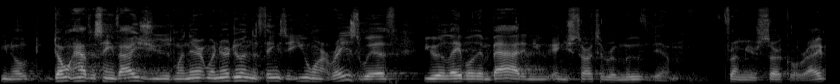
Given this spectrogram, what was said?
you know, don't have the same values you use, when they're, when they're doing the things that you weren't raised with, you label them bad and you, and you start to remove them from your circle, right?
